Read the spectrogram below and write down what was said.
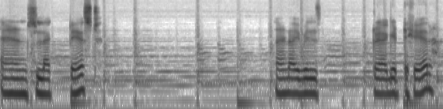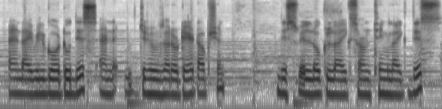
and select paste. And I will drag it here. And I will go to this and choose a rotate option. This will look like something like this.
